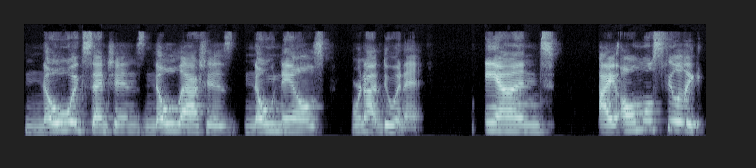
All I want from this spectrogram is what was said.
no extensions, no lashes, no nails. We're not doing it. And I almost feel like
